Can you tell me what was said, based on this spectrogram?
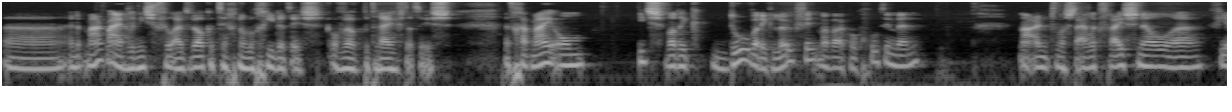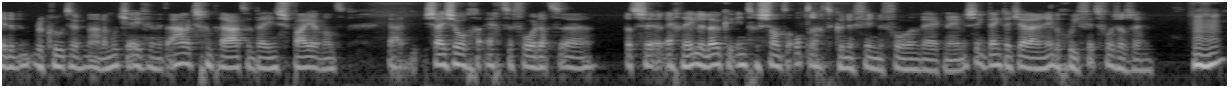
en het maakt me eigenlijk niet zoveel uit welke technologie dat is. Of welk bedrijf dat is. Het gaat mij om iets wat ik doe, wat ik leuk vind, maar waar ik ook goed in ben. Nou, en toen was het eigenlijk vrij snel uh, via de recruiter. Nou, dan moet je even met Alex gaan praten bij Inspire. Want ja, zij zorgen echt ervoor dat, dat ze echt hele leuke, interessante opdrachten kunnen vinden voor hun werknemers. Ik denk dat jij daar een hele goede fit voor zal zijn. Mm -hmm.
